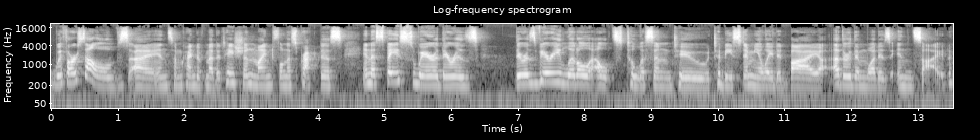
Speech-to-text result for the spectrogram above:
with ourselves uh, in some kind of meditation mindfulness practice in a space where there is there is very little else to listen to to be stimulated by other than what is inside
